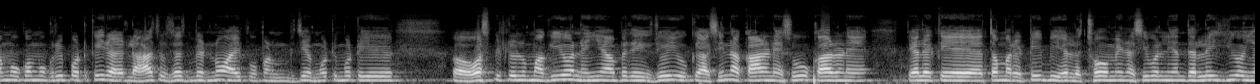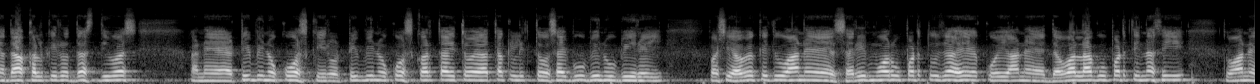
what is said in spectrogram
અમુક અમુક રિપોર્ટ કર્યા એટલે સાચું જજમેન્ટ ન આપ્યું, પણ જે મોટી મોટી હોસ્પિટલોમાં ગયો ને અહીંયા બધે જોયું કે આ શેના કારણે, શું કારણે? પહેલે કે તમારે ટીબી એટલે છ મહિના સિવિલની અંદર લઈ ગયો, અહીંયા દાખલ કર્યો દસ દિવસ. અને ટીબીનો કોર્સ કર્યો. ટીબીનો કોર્સ કરતાંય તો આ તકલીફ તો સાહેબ ઊભીને ઊભી રહી. પછી હવે કીધું આને શરીર મોરું પડતું જાય કોઈ આને દવા લાગુ પડતી નથી, તો આને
